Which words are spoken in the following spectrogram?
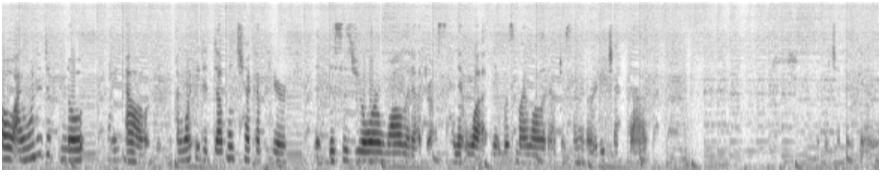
oh, I wanted to note, point out, I want you to double check up here that this is your wallet address. And it was. It was my wallet address. I had already checked that. Double check it again.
